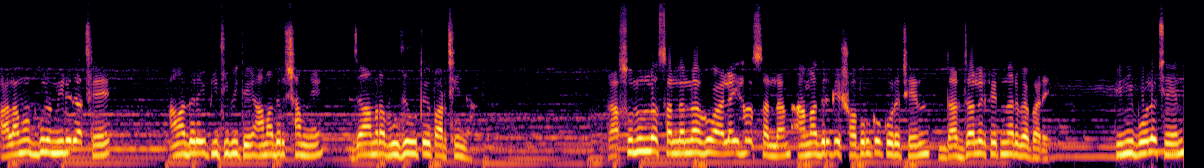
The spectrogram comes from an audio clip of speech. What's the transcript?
আলামতগুলো মিলে যাচ্ছে আমাদের এই পৃথিবীতে, আমাদের সামনে, যা আমরা বুঝে উঠতে পারছি না। রাসুলুল্লাহ সাল্লাহু আলাইসাল্লাম আমাদেরকে সতর্ক করেছেন দাজ্জালের ফেতনার ব্যাপারে। তিনি বলেছেন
